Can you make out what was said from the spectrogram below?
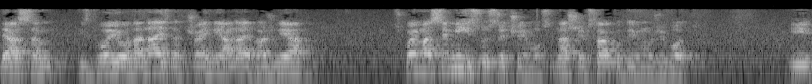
ja sam izdvojio ona najznačajnija, najvažnija, s kojima se mi susrećujemo u našem svakodnevnom životu. I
